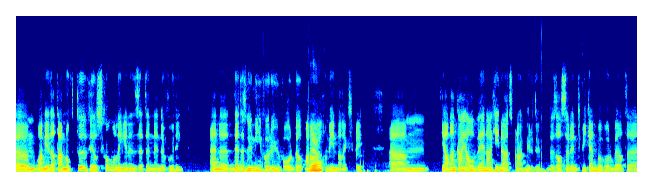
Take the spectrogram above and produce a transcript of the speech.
um, wanneer dat daar nog te veel schommelingen in zitten in de voeding, en uh, dit is nu niet voor u voorbeeld, maar ja. algemeen dat ik spreek, Um, ja, dan kan je al bijna geen uitspraak meer doen. Dus als er in het weekend bijvoorbeeld uh,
